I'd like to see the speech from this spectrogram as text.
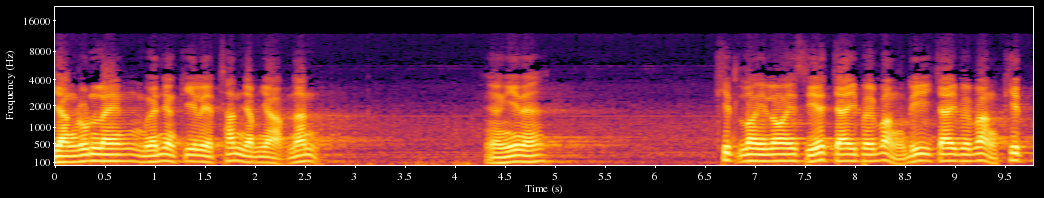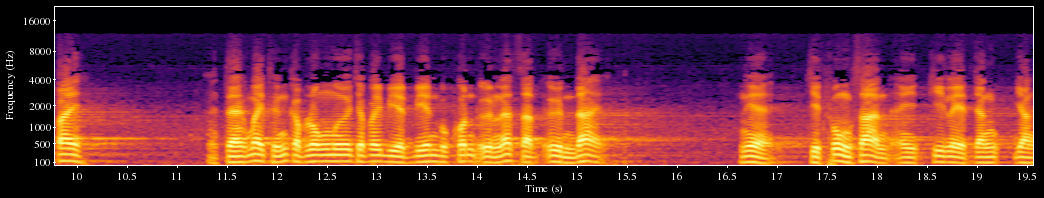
อย่างรุนแรงเหมือนอย่างกิเลสชั้นหยาบๆนั้น อย่างนี้นะ คิดลอยลอยเสียใจไปบ้าง ดีใจไปบ้าง คิดไป แต่ไม่ถึงกับลงมือจะไปเบียดเบียนบุคคลอื่น และสัตว์อื่นได้ เนี่ย จิตฟุ้งซ่านไอ้กิเลสอย่างอย่าง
